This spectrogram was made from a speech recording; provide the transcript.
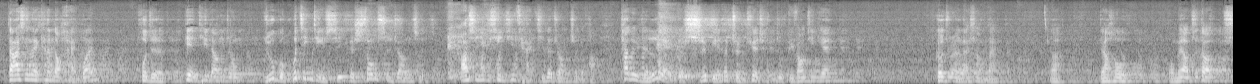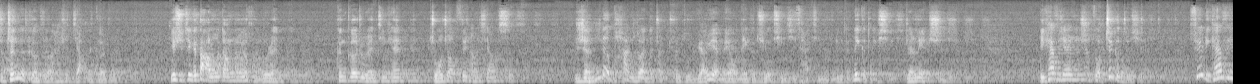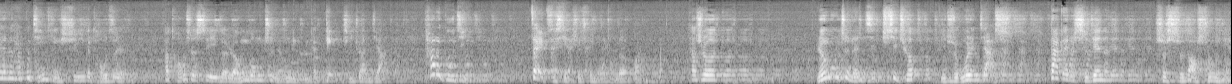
大家现在看到海关或者电梯当中，如果不仅仅是一个收视装置，而是一个信息采集的装置的话，它对人脸的识别的准确程度，比方今天葛主任来上班，啊，然后我们要知道是真的葛主任还是假的葛主任，也许这个大楼当中有很多人跟葛主任今天着装非常相似。人的判断的准确度远远没有那个具有信息采集能力的那个东西，人脸识别。李开复先生是做这个东西的，所以李开复先生他不仅仅是一个投资人，他同时是一个人工智能领域的顶级专家。他的估计再次显示出某种乐观。他说，人工智能机汽车，也就是无人驾驶，大概的时间呢是十到十五年。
